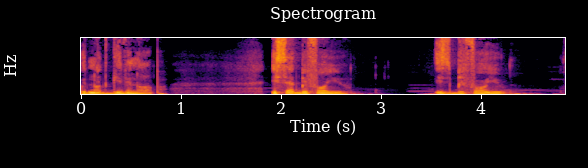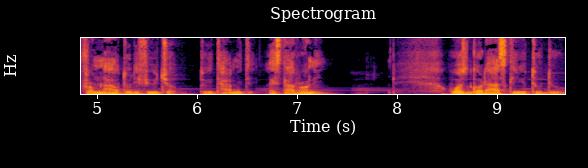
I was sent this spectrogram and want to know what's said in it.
with not giving up. It's set before you. It's before you from now to the future, to eternity. Let's start running. What's God asking you to do?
